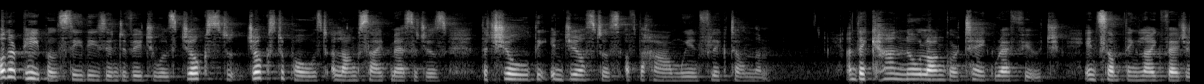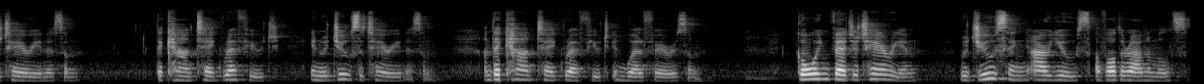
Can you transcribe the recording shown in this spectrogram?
Other people see these individuals juxta- juxtaposed alongside messages that show the injustice of the harm we inflict on them. And they can no longer take refuge in something like vegetarianism. They can't take refuge in reducitarianism. And they can't take refuge in welfarism. Going vegetarian, reducing our use of other animals,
